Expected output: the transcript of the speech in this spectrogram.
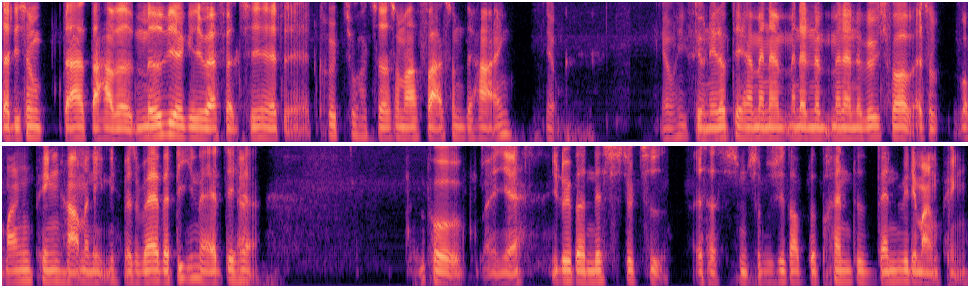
der ligesom, der, der har været medvirket i hvert fald til, at, at krypto har taget så meget fart, som det har, ikke? Jo. Jo, helt det er jo netop det her, man er, man, er, man er nervøs for, altså hvor mange penge har man egentlig? Altså hvad er værdien af alt det ja. her? På, ja, i løbet af det næste stykke tid. Altså som, som du siger, der er blevet printet vanvittigt mange penge.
